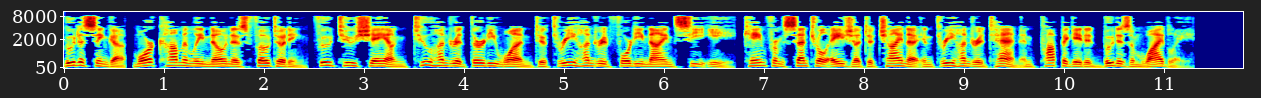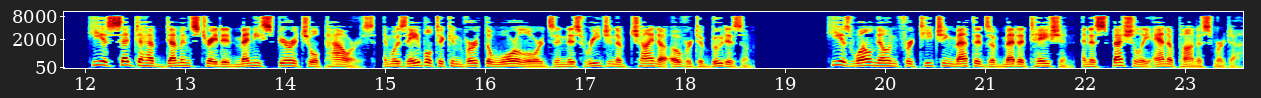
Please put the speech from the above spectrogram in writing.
Buddhasingha, more commonly known as Fotudeng Fu Tu 231–349 CE, came from Central Asia to China in 310 and propagated Buddhism widely. He is said to have demonstrated many spiritual powers, and was able to convert the warlords in this region of China over to Buddhism. He is well known for teaching methods of meditation, and especially anapanasmarta.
